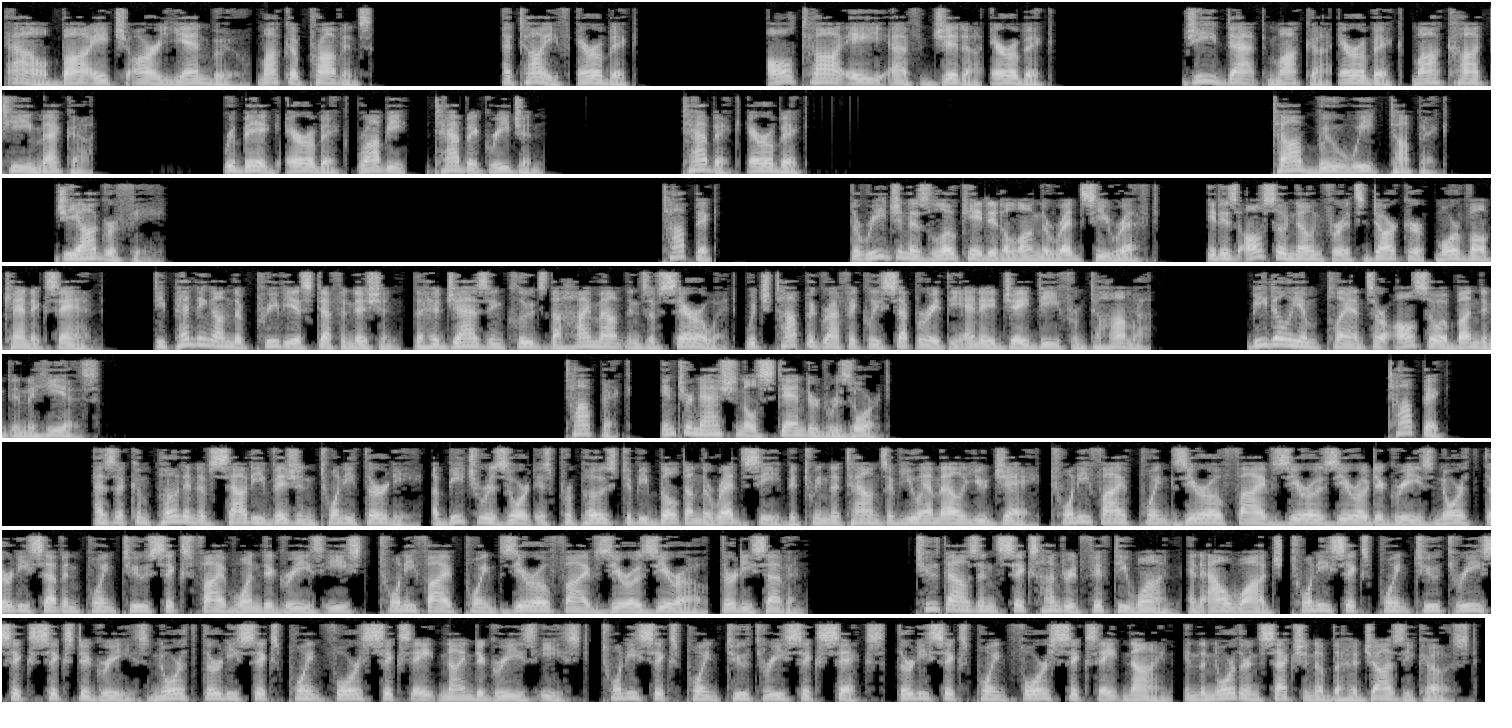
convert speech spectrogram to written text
Al-Ba Hr Yanbu Makkah province Ataif Arabic Al-Ta-Aef Jiddah Arabic G. Dat Makkah Arabic, Ma T Mecca Rabigh Arabic, Rabi, Tabuk region Tabuk Arabic Ta-Bu weak topic. Geography topic. The region is located along the Red Sea Rift. It is also known for its darker, more volcanic sand. Depending on the previous definition, the Hejaz includes the high mountains of Sarawat, which topographically separate the Najd from Tihama. Bdellium plants are also abundant in the Hijaz. International Standard Resort as a component of Saudi Vision 2030, a beach resort is proposed to be built on the Red Sea between the towns of UMLUJ 25.0500 degrees north 37.2651 degrees east, 25.0500, 37. 2651 and Al-Wajh 26.2366 degrees north 36.4689 degrees east 26.2366 36.4689 in the northern section of the Hijazi coast.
